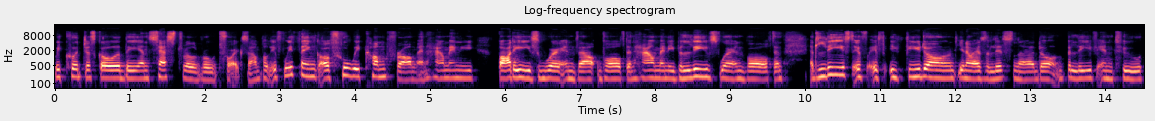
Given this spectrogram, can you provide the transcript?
we could just go the ancestral route, for example. If we think of who we come from and how many bodies were involved and how many beliefs were involved, and at least if if if you don't, you know, as a listener, don't believe into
